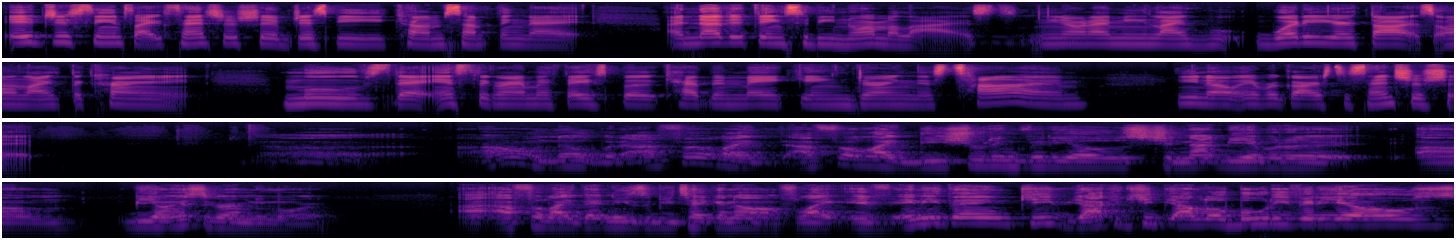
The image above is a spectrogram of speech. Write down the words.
it just seems like censorship just becomes something that another thing to be normalized. You know what I mean? Like, what are your thoughts on like the current moves that Instagram and Facebook have been making during this time? You know, in regards to censorship. Uh, I don't know, but I feel like I feel like these shooting videos should not be able to um, be on Instagram anymore. I, I feel like that needs to be taken off. Like, if anything, keep y'all can keep y'all little booty videos,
